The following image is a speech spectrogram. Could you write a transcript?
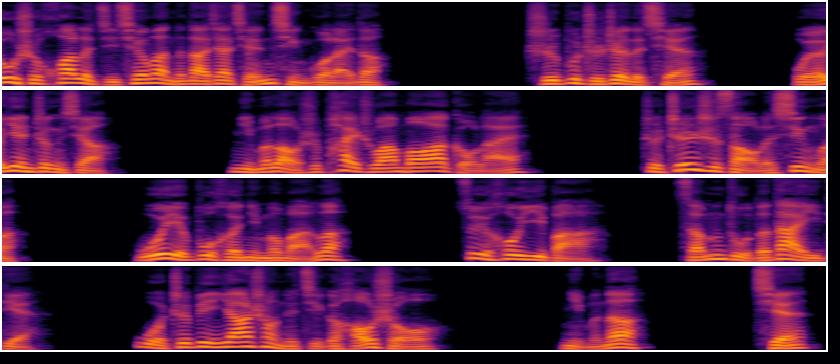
都是花了几千万的大价钱请过来的，值不值这个钱？我要验证下。你们老是派出阿猫阿狗来，这真是扫了兴了。我也不和你们玩了，最后一把，咱们赌的大一点。我这边压上这几个好手，你们呢？钱、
